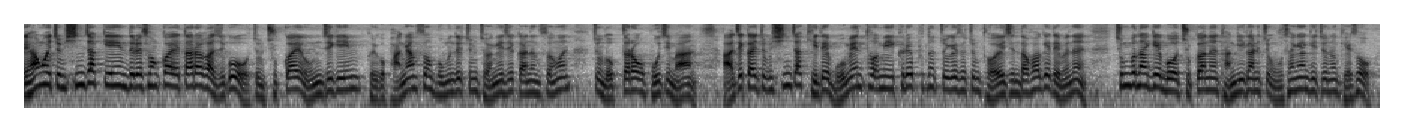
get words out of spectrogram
향후에 좀 신작 게임들의 성과에 따라 가지고 좀 주가의 움직임 그리고 방향성 부분들이 좀 정해질 가능성은 좀 높다라고 보지만 아직까지 좀 신작 기대 모멘텀이 크래프톤 쪽에서 좀 더해진다고 하게 되면은 충분하게 뭐 주가는 단기간에 좀 우상향 기준은 계속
